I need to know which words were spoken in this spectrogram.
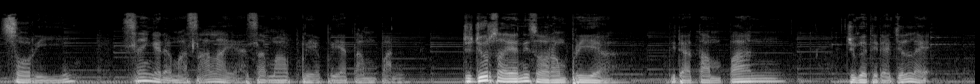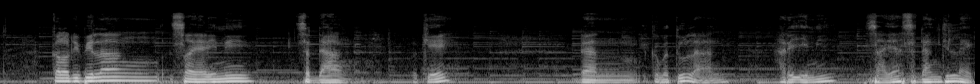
Sorry, saya nggak ada masalah ya sama pria-pria tampan. Jujur saya ini seorang pria, tidak tampan, juga tidak jelek. Kalau dibilang saya ini sedang, oke? Okay? Dan kebetulan Hari ini saya sedang jelek.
